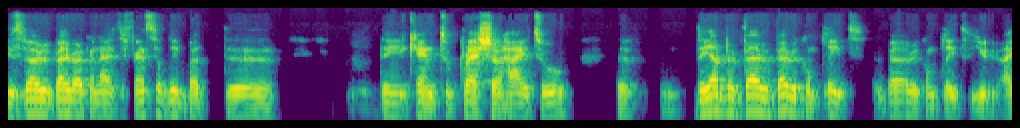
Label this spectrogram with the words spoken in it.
it's very very organized defensively, but uh, they can to pressure high too. Uh, they are very very complete, very complete. You, I,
